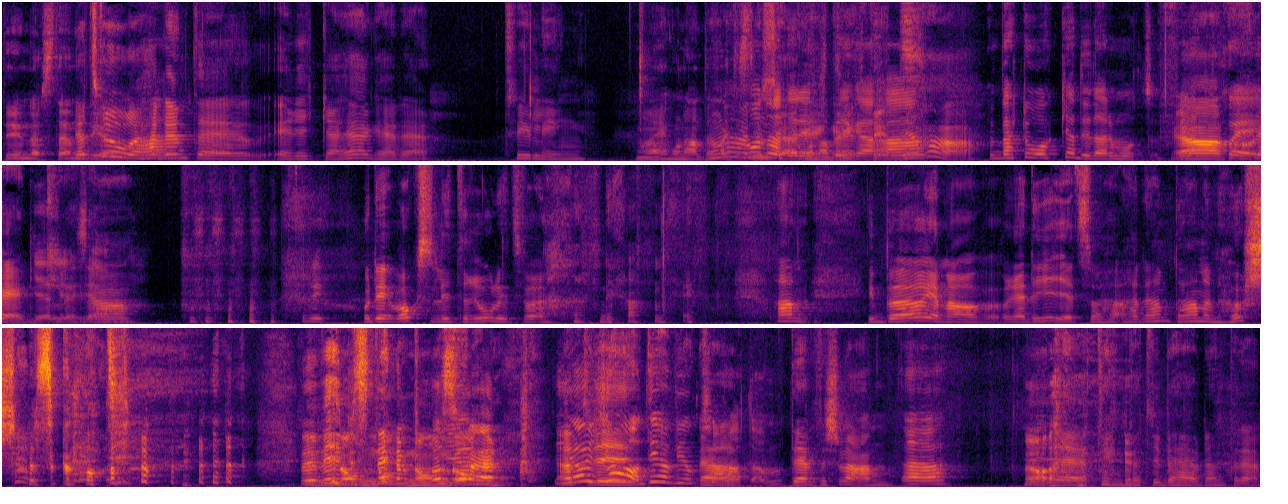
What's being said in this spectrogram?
Det är den där ständiga... Jag tror, Ja. hade inte Erika Höghede tvilling... Nej hon hade Hon faktiskt hade inte det Hon hade riktiga, riktigt. ja. Jaha. Bert-Åke hade däremot Ja, skägg. skägg. liksom. Ja. Och det var också lite roligt för han, han i början av Rederiet så hade inte han en hörselskada. Men vi någon bestämde gång, någon oss för gång. att Ja, vi, ja, det har vi också Ja. pratat om. den försvann. Ja, Ja. Vi eh, tänkte att vi behövde inte den.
